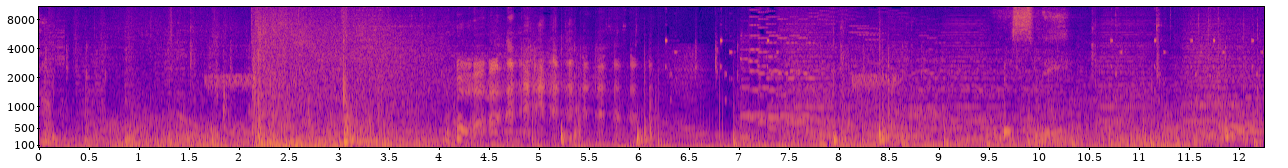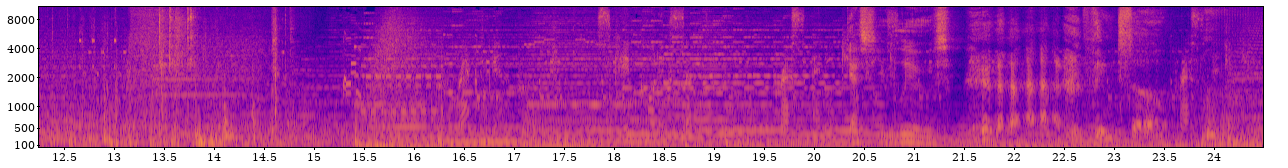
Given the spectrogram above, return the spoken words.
combo. Miss me? Correct input. Escape code accepted. Press any. Guess you lose. Think so? Press any.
